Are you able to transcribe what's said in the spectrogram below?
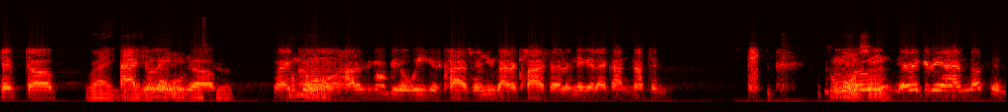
chipped up. right, Accolades that's up. true. Like, Come come, on. on. how is it gonna be the weakest class when you got a class that a nigga that got nothing? Come You on, know what I son. mean? That nigga didn't have nothing.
